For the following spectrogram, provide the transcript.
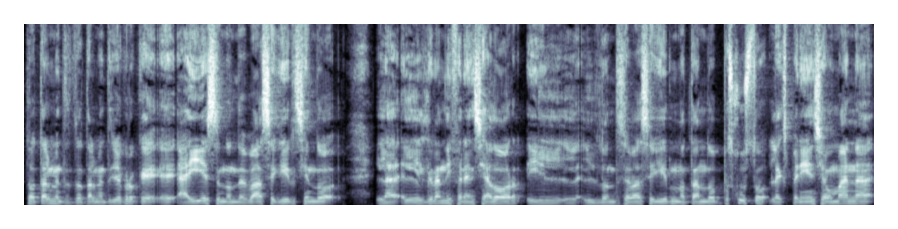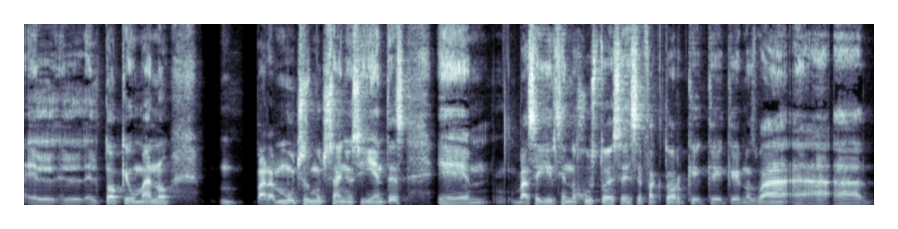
totalmente, totalmente. Yo creo que eh, ahí es en donde va a seguir siendo el gran diferenciador y donde se va a seguir notando, pues justo la experiencia humana, el toque humano, para muchos, muchos años siguientes, eh, va a seguir siendo justo ese, ese factor que, nos va a,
